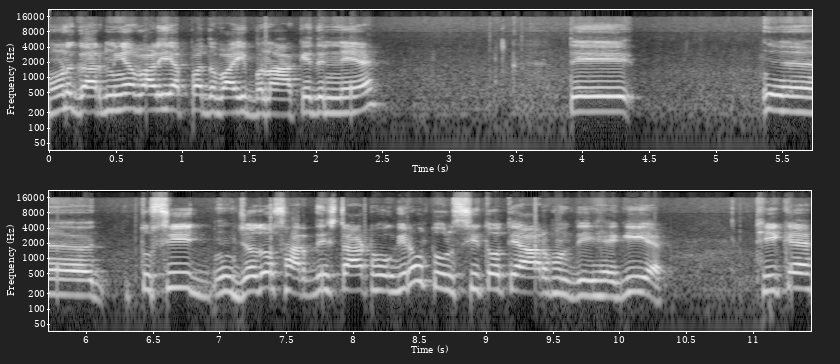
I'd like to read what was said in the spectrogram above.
ਹੁਣ ਗਰਮੀਆਂ ਵਾਲੀ ਆਪਾਂ ਦਵਾਈ ਬਣਾ ਕੇ ਦਿੰਨੇ ਆ। ਤੇ ਤੁਸੀਂ ਜਦੋਂ ਸਰਦੀ ਸਟਾਰਟ ਹੋ ਗਈ ਨਾ ਤੁਲਸੀ ਤੋਂ ਤਿਆਰ ਹੁੰਦੀ ਹੈਗੀ ਹੈ। ਠੀਕ ਹੈ?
